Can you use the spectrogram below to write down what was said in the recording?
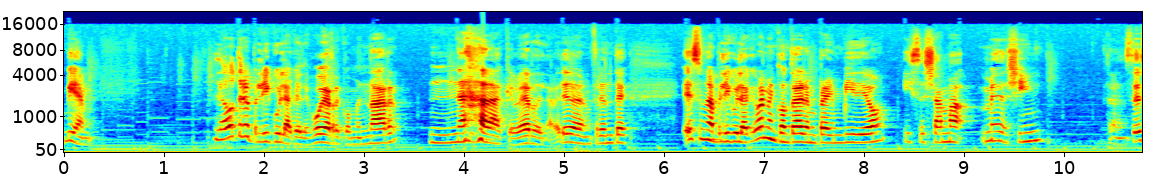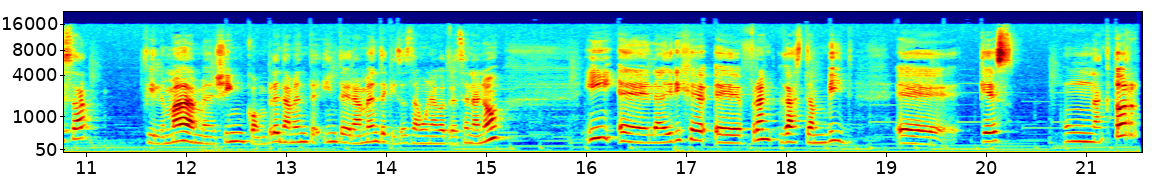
Bien, la otra película que les voy a recomendar, nada que ver de la vereda de enfrente, es una película que van a encontrar en Prime Video y se llama Medellín, francesa, filmada en Medellín completamente, íntegramente, quizás alguna otra escena no. Y eh, la dirige eh, Frank Gastambide, eh, que es un actor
